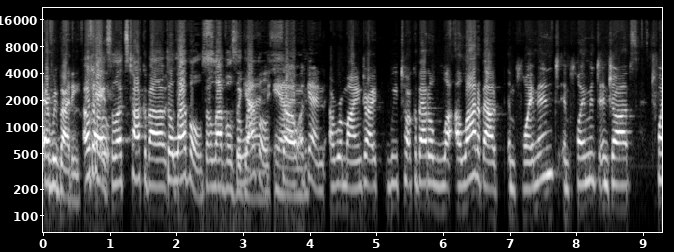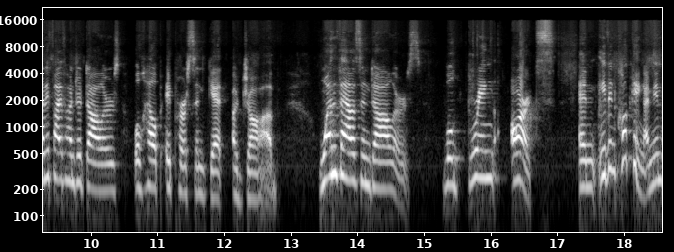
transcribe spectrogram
everybody. Okay, so, let's talk about the levels. the levels the again. levels. So again, a reminder: I, we talk about a, lo- a lot about employment, employment and jobs. Twenty five hundred dollars will help a person get a job. One thousand dollars will bring arts and even cooking. I mean,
